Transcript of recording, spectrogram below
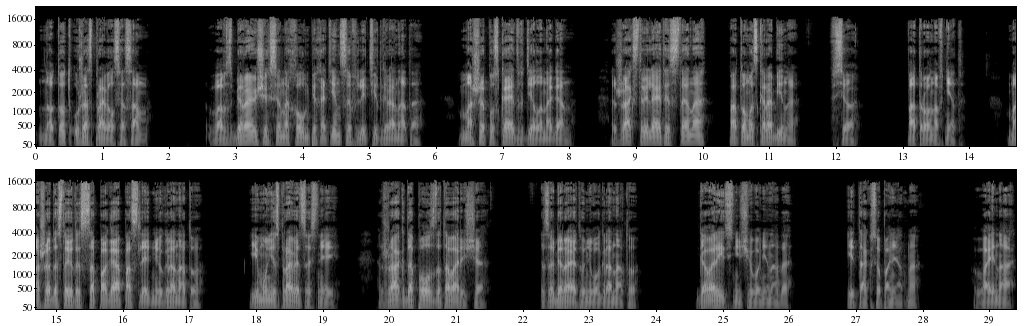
Но тот уже справился сам. Во взбирающихся на холм пехотинцев летит граната. Маше пускает в дело наган. Жак стреляет из стена, потом из карабина. Все. Патронов нет. Маше достает из сапога последнюю гранату. Ему не справиться с ней. Жак дополз до товарища забирает у него гранату. Говорить ничего не надо. И так все понятно. Война.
